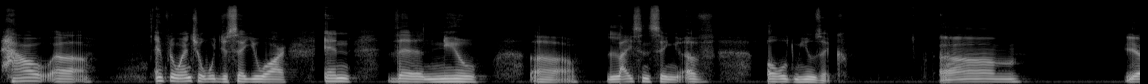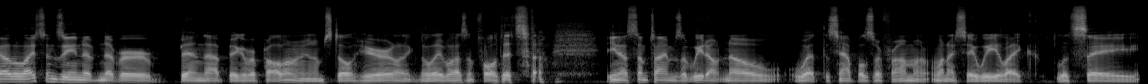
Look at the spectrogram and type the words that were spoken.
how uh, influential would you say you are in the new uh, licensing of old music? Um, yeah, the licensing have never been that big of a problem. I mean, I'm still here. Like the label hasn't folded, so you know, sometimes we don't know what the samples are from. Uh, when I say we, like let's say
